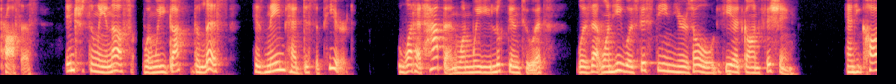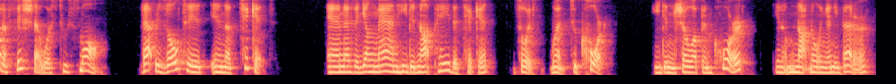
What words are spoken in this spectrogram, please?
process. Interestingly enough, when we got the list, his name had disappeared. What had happened when we looked into it was that when he was 15 years old, he had gone fishing and he caught a fish that was too small. That resulted in a ticket. And as a young man, he did not pay the ticket. So it went to court. He didn't show up in court, you know, not knowing any better.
